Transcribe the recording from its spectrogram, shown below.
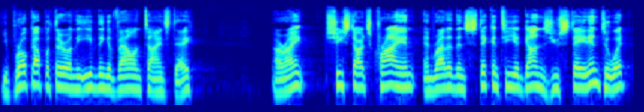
You broke up with her on the evening of Valentine's Day. All right. She starts crying, and rather than sticking to your guns, you stayed into it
